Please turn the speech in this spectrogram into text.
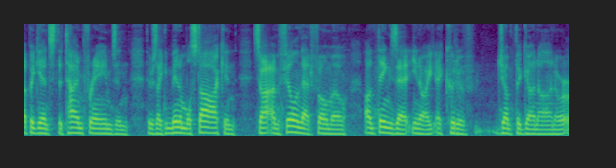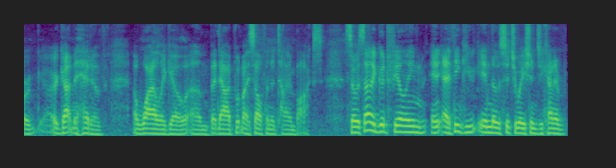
up against the time frames, and there's like minimal stock, and so I'm feeling that FOMO on things that you know I, I could have jumped the gun on or, or, or gotten ahead of a while ago, um, but now I put myself in a time box. So it's not a good feeling. And I think you in those situations you kind of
